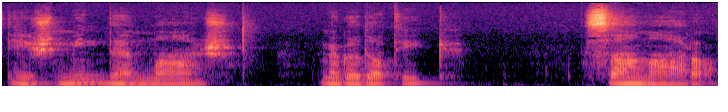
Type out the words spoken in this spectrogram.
És minden más megadatik számára.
